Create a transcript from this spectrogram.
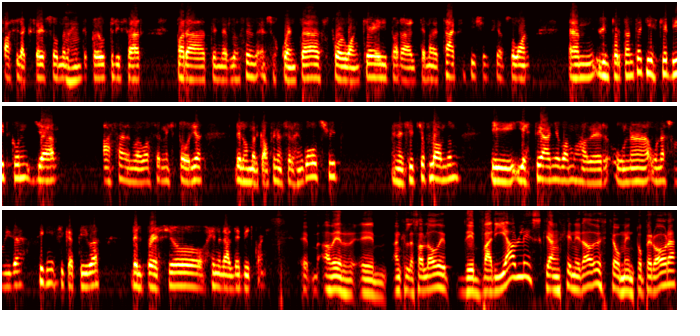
fácil acceso, donde la gente puede utilizar para tenerlos en, sus cuentas 401k, para el tema de tax efficiency and so on. Um, lo importante aquí es que Bitcoin ya pasa de nuevo a ser una historia de los mercados financieros en Wall Street, en el City of London, y, este año vamos a ver una, una subida significativa del precio general de Bitcoin. Eh, a ver, eh, Ángel, has hablado de, de, variables que han generado este aumento, pero ahora,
